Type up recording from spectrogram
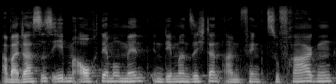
Aber das ist eben auch der Moment, in dem man sich dann anfängt zu fragen,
